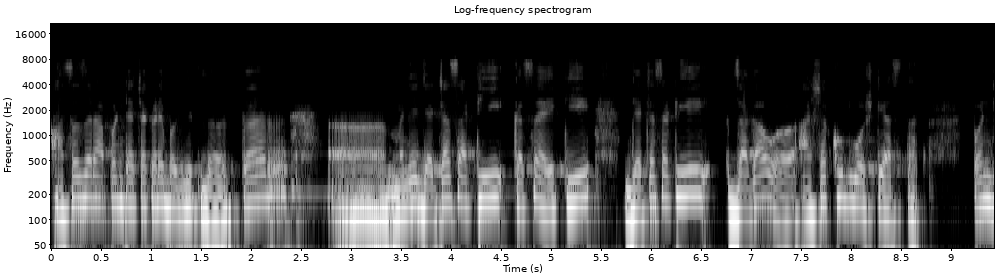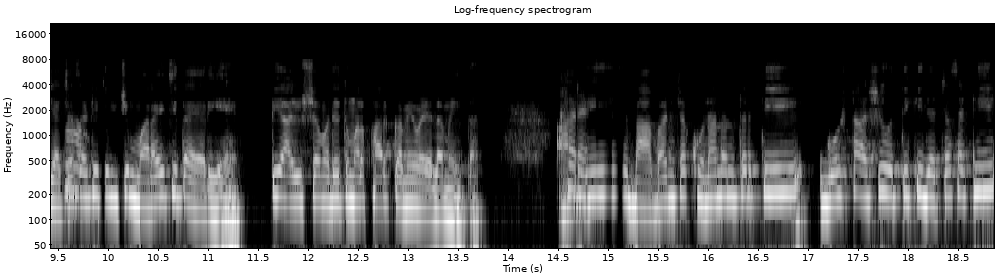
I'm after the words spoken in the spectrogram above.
असं जर आपण त्याच्याकडे बघितलं तर म्हणजे ज्याच्यासाठी कसं आहे की ज्याच्यासाठी जगावं अशा खूप गोष्टी असतात. पण ज्याच्यासाठी तुमची मरायची तयारी आहे ती आयुष्यामध्ये तुम्हाला फार कमी वेळेला मिळतात. आणि बाबांच्या खुनानंतर ती गोष्ट अशी होती की ज्याच्यासाठी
